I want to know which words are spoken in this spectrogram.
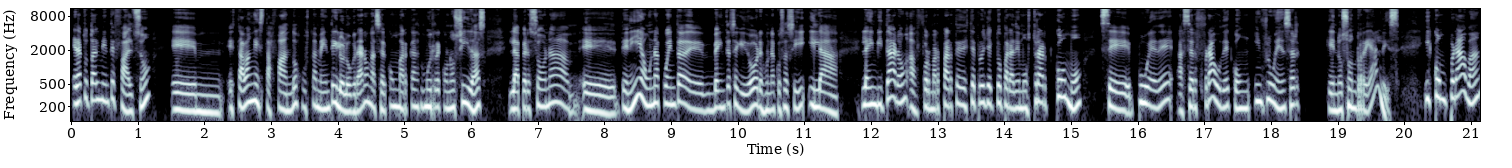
Era totalmente falso. Eh, estaban estafando justamente y lo lograron hacer con marcas muy reconocidas. La persona eh, tenía una cuenta de 20 seguidores, una cosa así, y la, la invitaron a formar parte de este proyecto para demostrar cómo se puede hacer fraude con influencers que no son reales. Y compraban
